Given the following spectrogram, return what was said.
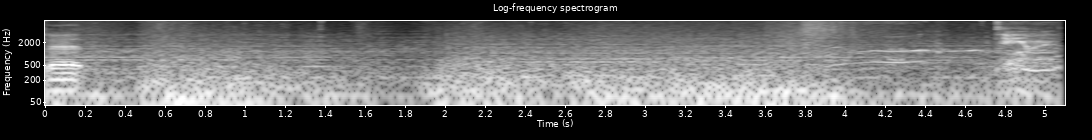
Shit. Damn it.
